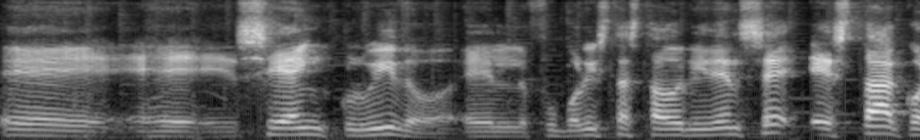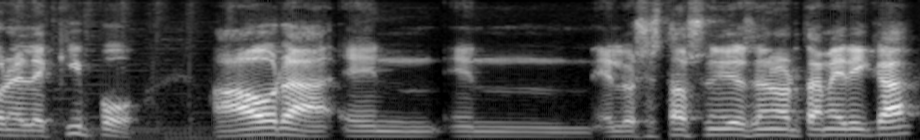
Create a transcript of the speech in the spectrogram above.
eh, eh, sea incluido. El futbolista estadounidense está con el equipo ahora en, los Estados Unidos de Norteamérica,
